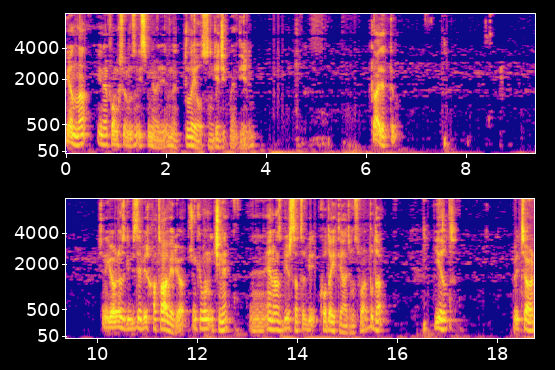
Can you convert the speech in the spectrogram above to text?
Yanına yine fonksiyonumuzun ismini verelim. Delay olsun, gecikme diyelim. Kaydettim. Şimdi gördüğünüz gibi bize bir hata veriyor. Çünkü bunun içine e, en az bir satır bir koda ihtiyacımız var. Bu da yield return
